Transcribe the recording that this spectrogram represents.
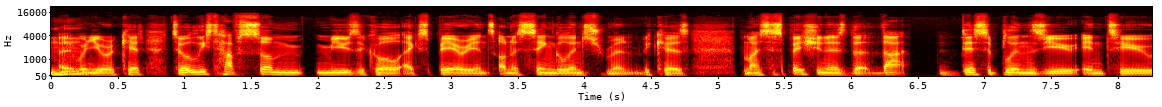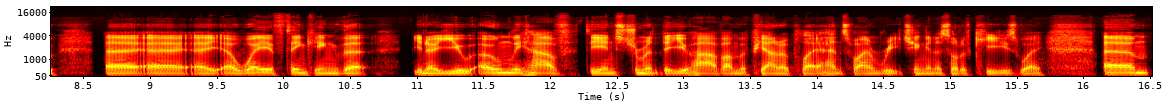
mm-hmm. uh, when you were a kid to at least have some musical experience on a single instrument because my suspicion is that that disciplines you into uh, a, a, way of thinking that you know you only have the instrument that you have. I'm a piano player hence why i'm reaching in a sort of keys way. Um,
